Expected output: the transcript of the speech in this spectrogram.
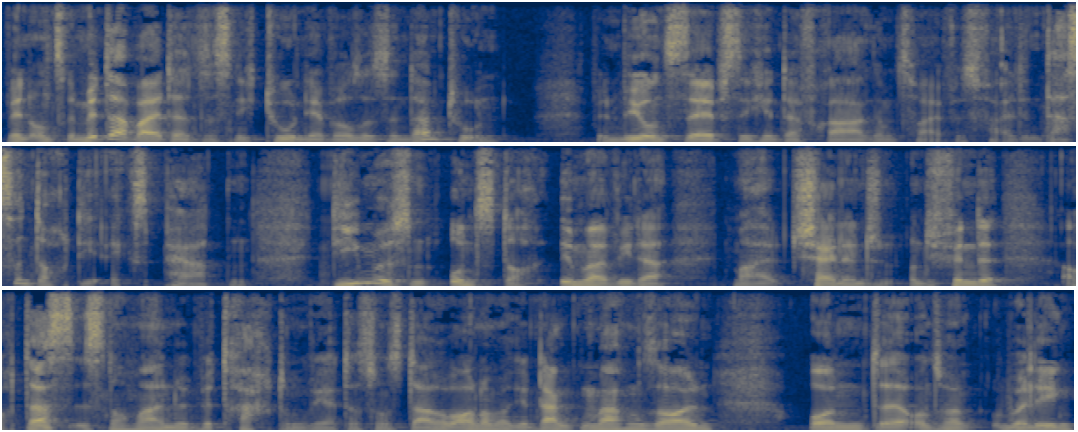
wenn unsere Mitarbeiter das nicht tun, ja, wer soll es denn dann tun? Wenn wir uns selbst nicht hinterfragen im Zweifelsfall. Denn das sind doch die Experten. Die müssen uns doch immer wieder mal challengen. Und ich finde, auch das ist nochmal eine Betrachtung wert, dass wir uns darüber auch nochmal Gedanken machen sollen und äh, uns mal überlegen,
